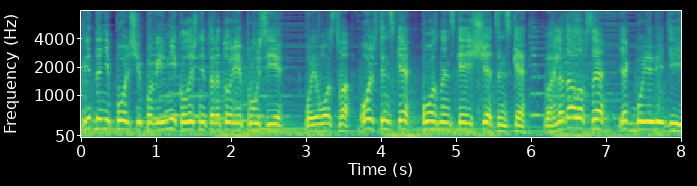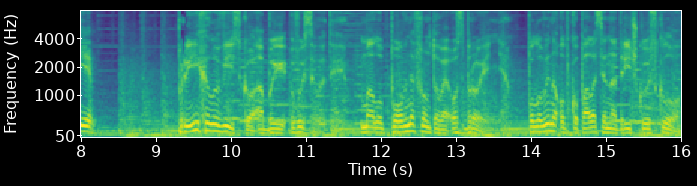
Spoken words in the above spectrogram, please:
віддані Польщі по війні колишні території Прусії, воєводства Ольштинське, Познанське і Щецинське. Виглядало все як бойові дії. Приїхало військо, аби виселити. Мало повне фронтове озброєння. Половина обкопалася над річкою склом,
